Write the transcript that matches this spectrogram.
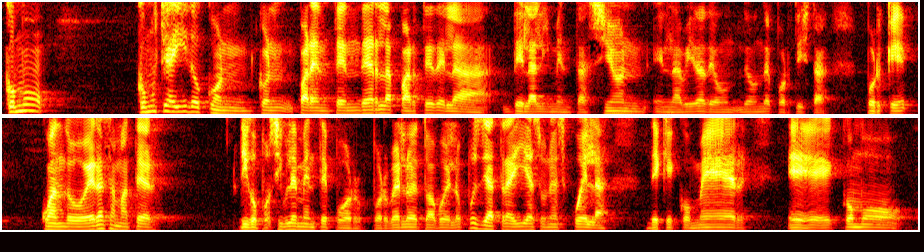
¿Cómo, cómo te ha ido con, con, para entender la parte de la, de la alimentación en la vida de un, de un deportista? Porque cuando eras amateur, digo, posiblemente por, por verlo de tu abuelo, pues ya traías una escuela de qué comer, eh, cómo,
